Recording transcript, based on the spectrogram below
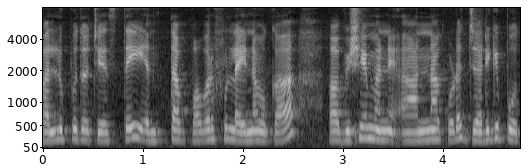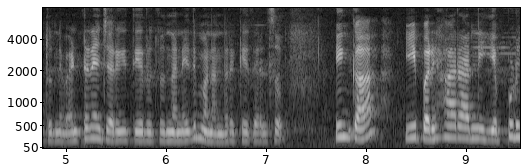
కల్లుప్పుతో చేస్తే ఎంత పవర్ఫుల్ అయిన ఒక విషయం అనే అన్నా కూడా జరిగిపోతుంది. వెంటనే జరిగి తీరుతుంది అనేది మనందరికీ తెలుసు. ఇంకా ఈ పరిహారాన్ని ఎప్పుడు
